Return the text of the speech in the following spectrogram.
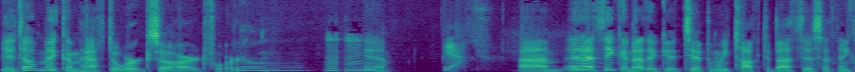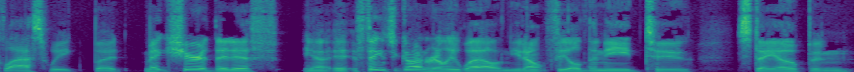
Yeah, don't make them have to work so hard for it. no. Yeah. Yeah, Um, and I think another good tip, and we talked about this, I think last week, but make sure that if you know if things are going really well and you don't feel the need to stay open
